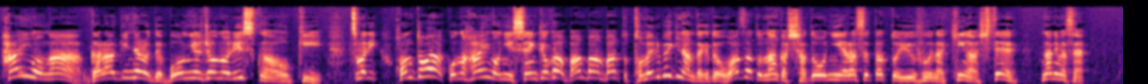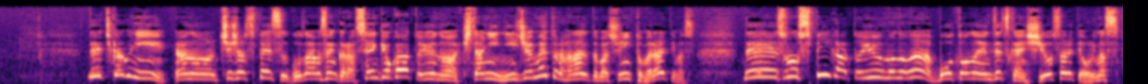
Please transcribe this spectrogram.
背後がガラ空きになるので防御上のリスクが大きい。つまり、本当はこの背後に選挙カーをバンバンバンと止めるべきなんだけど、わざとなんか車道にやらせたという風な気がしてなりません。で、近くに、あの、駐車スペースございませんから、選挙カーというのは北に20メートル離れた場所に止められています。で、そのスピーカーというものが冒頭の演説会に使用されております。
